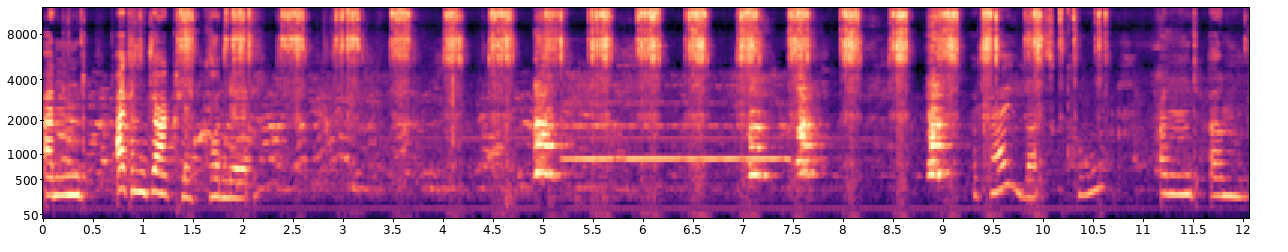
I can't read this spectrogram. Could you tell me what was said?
And I can drag click on it. Okay, that's cool. And um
